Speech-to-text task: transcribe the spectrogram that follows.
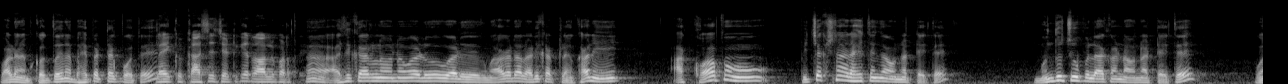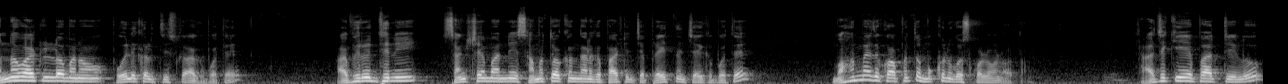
వాళ్ళని కొంతైనా భయపెట్టకపోతే లైక్ కాసే చెట్టుకి రాళ్ళు పడతాయి. అధికారంలో ఉన్నవాడు వాడు ఆగడాలు అడికట్టలేము కానీ ఆ కోపం విచక్షణారహితంగా ఉన్నట్టయితే ముందు చూపు లేకుండా ఉన్నట్టయితే ఉన్న వాటిల్లో మనం పోలికలు తీసుకురాకపోతే అభివృద్ధిని సంక్షేమాన్ని సమతూకం కనుక పాటించే ప్రయత్నం చేయకపోతే మొహం మీద కోపంతో ముక్కును కోసుకోవడం అవుతాం రాజకీయ పార్టీలు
